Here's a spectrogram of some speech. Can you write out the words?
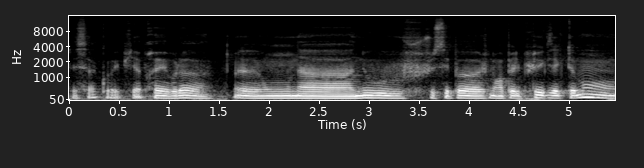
c'est ça quoi. Et puis après voilà, euh, on a nous, je sais pas, je me rappelle plus exactement.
